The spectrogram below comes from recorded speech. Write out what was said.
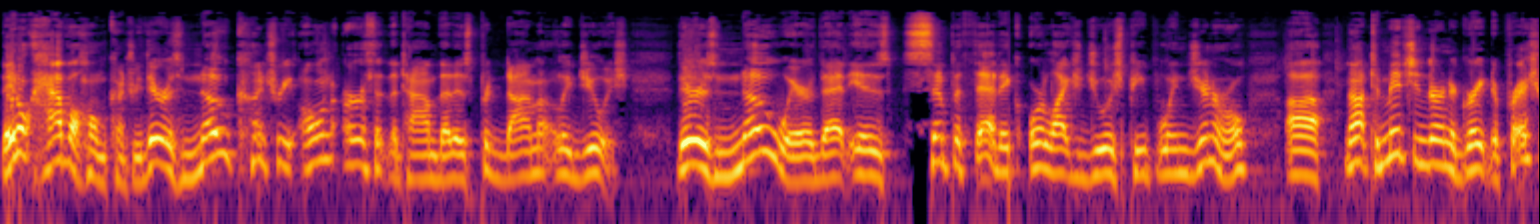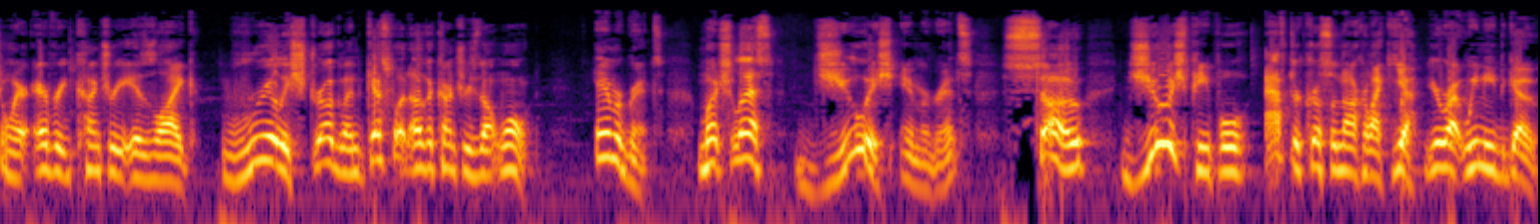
They don't have a home country. There is no country on earth at the time that is predominantly Jewish. There is nowhere that is sympathetic or likes Jewish people in general. Uh, not to mention during the Great Depression, where every country is like really struggling. Guess what other countries don't want? Immigrants, much less Jewish immigrants. So, Jewish people after Kristallnacht are like, yeah, you're right, we need to go.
